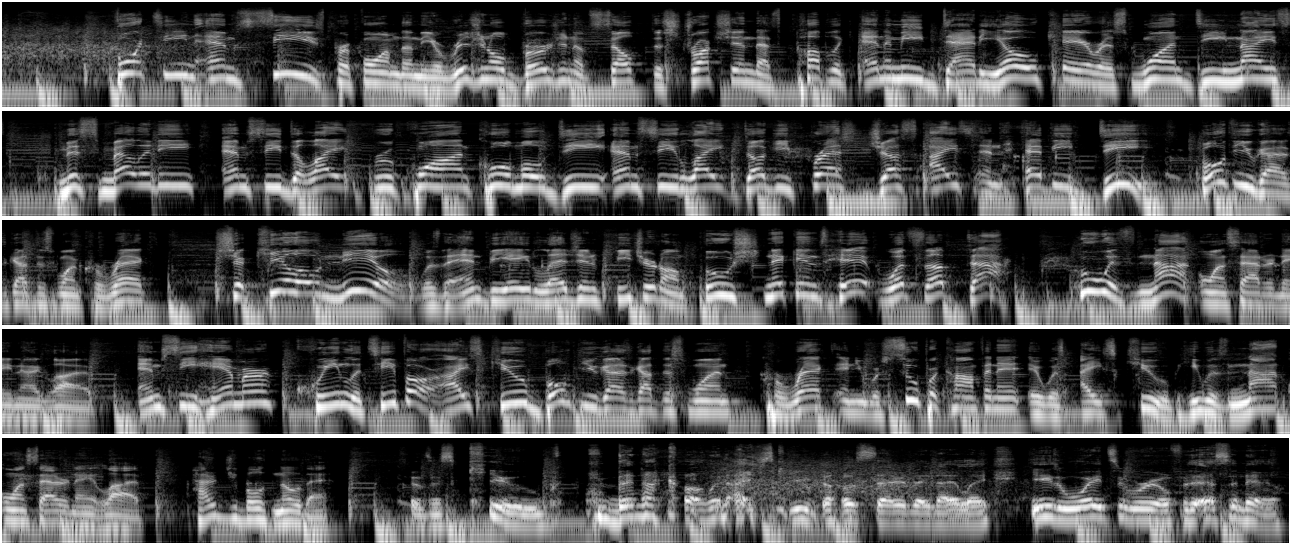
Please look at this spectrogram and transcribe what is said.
14 MCs performed on the original version of Self Destruction. That's Public Enemy, Daddy O, KRS1, D Nice, Miss Melody, MC Delight, Frukwan, Kool Moe Dee, MC Lyte, Dougie Fresh, Just Ice, and Heavy D. Both of you guys got this one correct. Shaquille O'Neal was the NBA legend featured on Fu-Schnickens' hit What's Up Doc? Who was not on Saturday Night Live? MC Hammer, Queen Latifah, or Ice Cube? Both of you guys got this one correct, and you were super confident it was Ice Cube. He was not on Saturday Night Live. How did you both know that? Because it's Cube. They're not calling Ice Cube the whole Saturday Night Live. He's way too real for the SNL.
